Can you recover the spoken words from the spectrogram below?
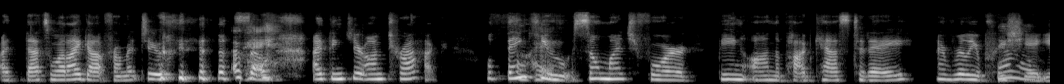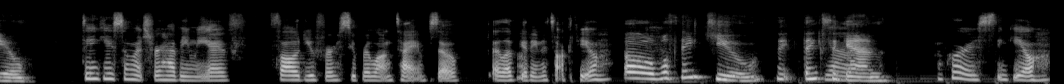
I, that's what I got from it too. Okay. so I think you're on track. Well, thank Okay. you so much for being on the podcast today. I really appreciate you. Thank you so much for having me. I've followed you for a super long time, so I love oh. getting to talk to you. Oh, well, thank you. Th- Thanks Yeah. again. Of course. Thank you.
